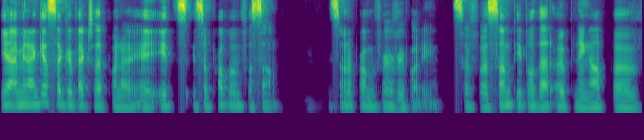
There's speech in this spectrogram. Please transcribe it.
Yeah, I mean, I guess I go back to that point. It's it's a problem for some. It's not a problem for everybody. So for some people, that opening up of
